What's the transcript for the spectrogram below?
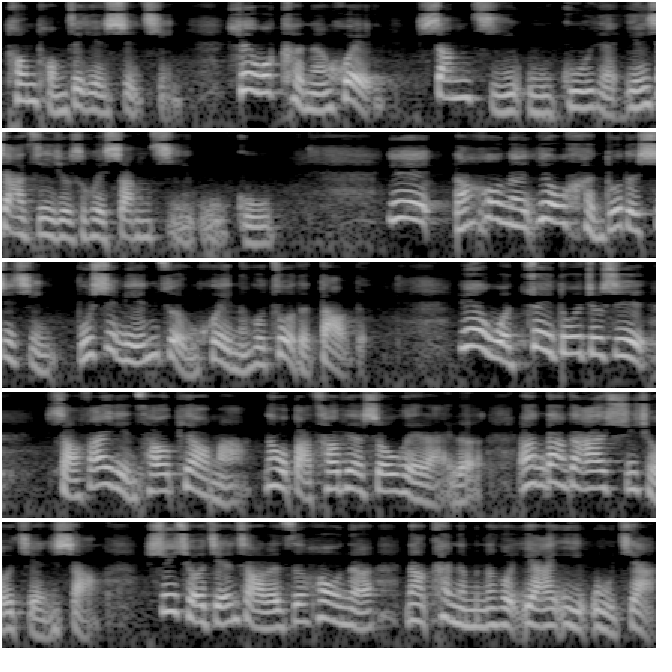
通膨这件事情，所以我可能会伤及无辜的。言下之意就是会伤及无辜，因为然后呢，又有很多的事情不是联准会能够做得到的。因为我最多就是少发一点钞票嘛，那我把钞票收回来了，然后让大家需求减少，需求减少了之后呢，那看能不能够压抑物价。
